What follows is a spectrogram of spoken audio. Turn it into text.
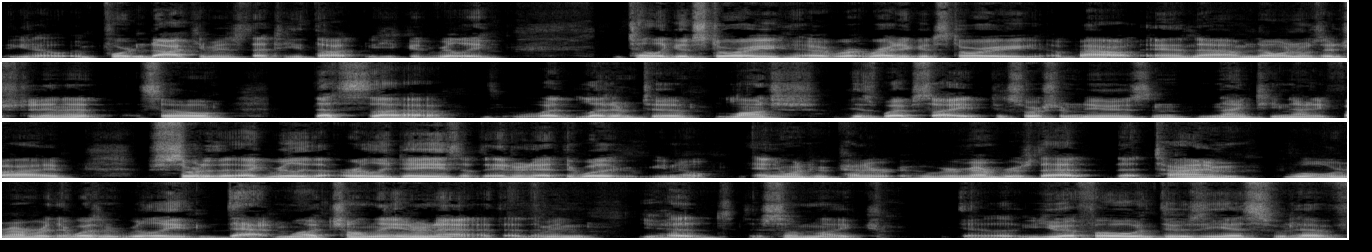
you know important documents that he thought he could really tell a good story, uh, write a good story about, and um, no one was interested in it. So that's uh, what led him to launch his website, Consortium News, in 1995. Sort of the, like really the early days of the internet. There was, you know, anyone who kind of who remembers that that time will remember there wasn't really that much on the internet. That, I mean, you had some like uh, UFO enthusiasts would have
